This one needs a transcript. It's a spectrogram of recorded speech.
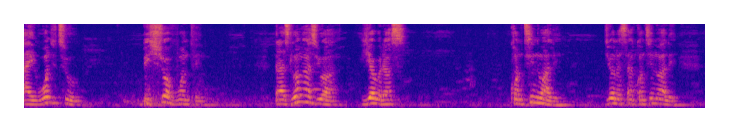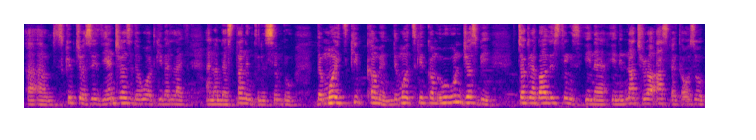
I want you to be sure of one thing: that as long as you are here with us continually, do you understand? Continually, uh, um, Scripture says the entrance of the word giveth life and understanding to the simple. The more it keep coming, the more it keep coming. We won't just be talking about these things in a in a natural aspect also,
